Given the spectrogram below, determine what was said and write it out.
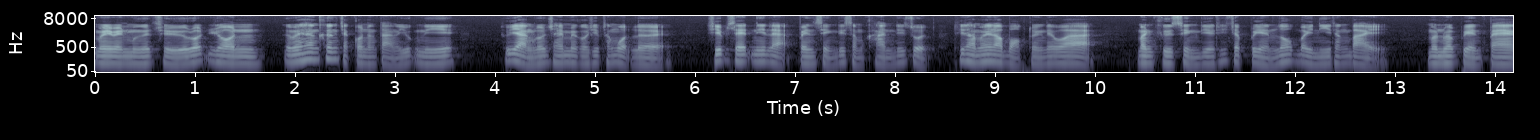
ไม่ว่าเป็นมือถือรถยนต์ หรือแม้กระทั่งเครื่องจักรกลต่างๆในยุคนี้ ทุกอย่างล้วนใช้ไมโครชิปทั้งหมดเลย ชิปเซตนี่แหละเป็นสิ่งที่สำคัญที่สุดที่ทำให้เราบอกตัวเองได้ว่า มันคือสิ่งเดียวที่จะเปลี่ยนโลกใบนี้ทั้งใบ มันมาเปลี่ยนแปลง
